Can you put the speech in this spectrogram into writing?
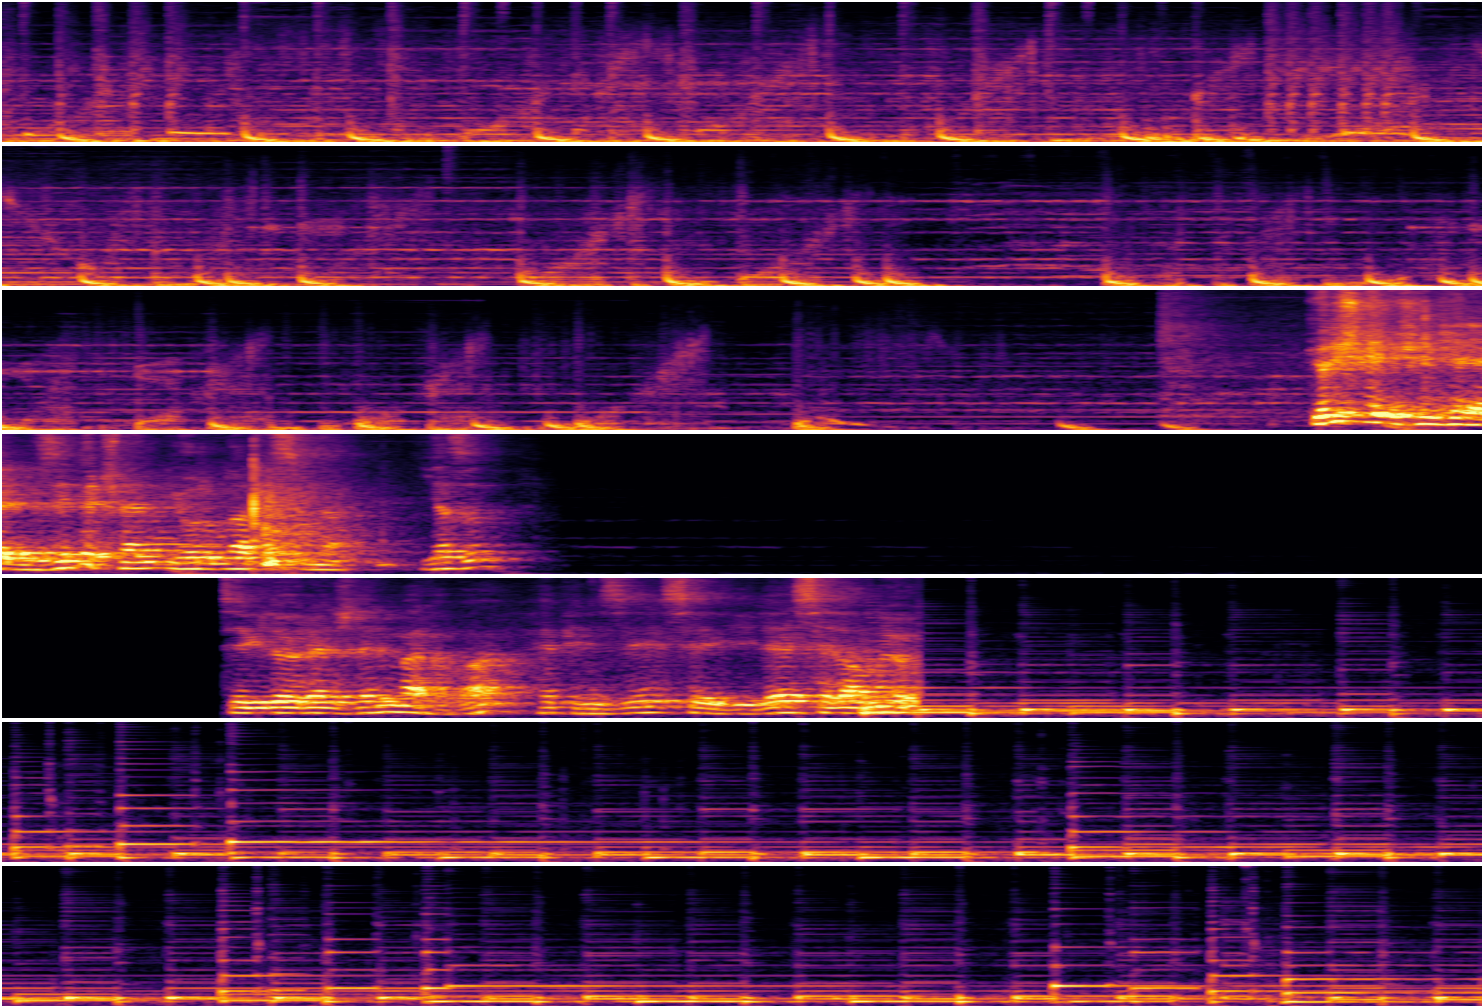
Görüş ve düşüncelerinizi lütfen yorumlar kısmına yazın. Sevgili öğrencilerim merhaba. Hepinizi sevgiyle selamlıyorum.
